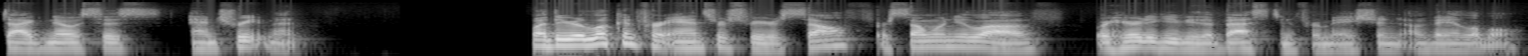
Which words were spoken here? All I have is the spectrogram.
diagnosis, and treatment. Whether you're looking for answers for yourself or someone you love, we're here to give you the best information available.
